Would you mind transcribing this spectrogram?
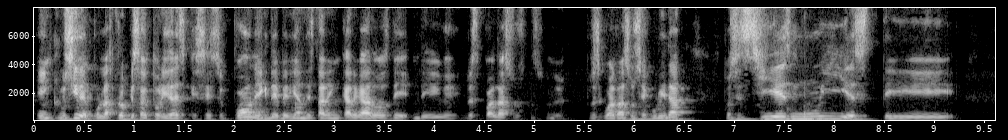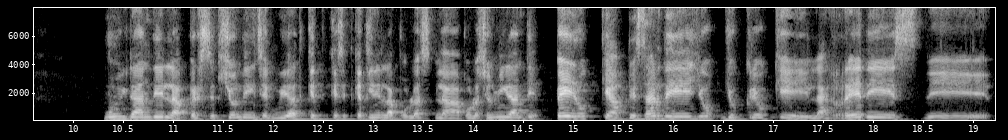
e inclusive por las propias autoridades que se supone que deberían de estar encargados de, de respaldar resguardar su seguridad. Entonces, sí es muy, este, muy grande la percepción de inseguridad que, que, tiene la, la, población migrante, pero que a pesar de ello, yo creo que las redes de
